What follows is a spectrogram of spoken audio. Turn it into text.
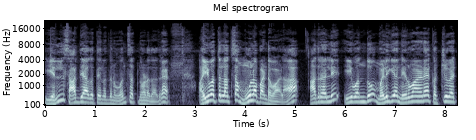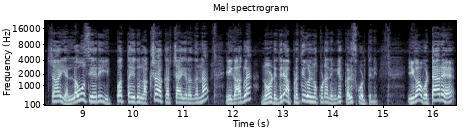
ಎಲ್ಲಿ ಸಾಧ್ಯ ಆಗುತ್ತೆ ಅನ್ನೋದನ್ನ ಒಂದ್ಸತ್ ನೋಡೋದಾದ್ರೆ, ಐವತ್ತು ಲಕ್ಷ ಮೂಲ ಬಂಡವಾಳ, ಅದರಲ್ಲಿ ಈ ಒಂದು ಮಳಿಗೆಯ ನಿರ್ವಹಣೆ, ಖರ್ಚು ವೆಚ್ಚ ಎಲ್ಲವೂ ಸೇರಿ ಇಪ್ಪತ್ತೈದು ಲಕ್ಷ ಖರ್ಚಾಗಿರೋದನ್ನ ಈಗಾಗಲೇ ನೋಡಿದ್ರಿ, ಆ ಪ್ರತಿಗಳನ್ನು ಕೂಡ ನಿಮಗೆ ಕಳಿಸ್ಕೊಡ್ತೀನಿ. ಈಗ ಒಟ್ಟಾರೆ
